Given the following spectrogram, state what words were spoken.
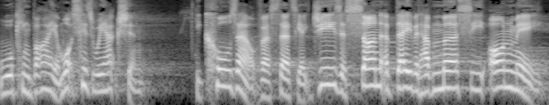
walking by. And what's his reaction? He calls out, verse 38, Jesus, son of David, have mercy on me.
